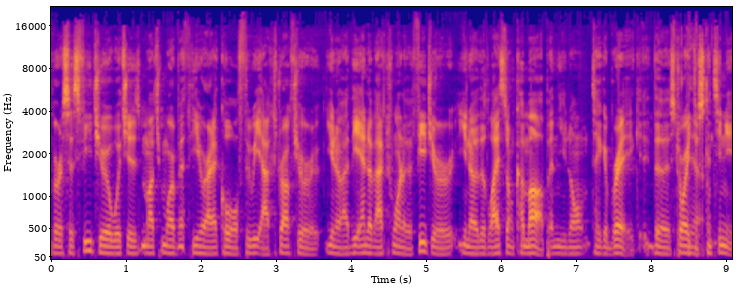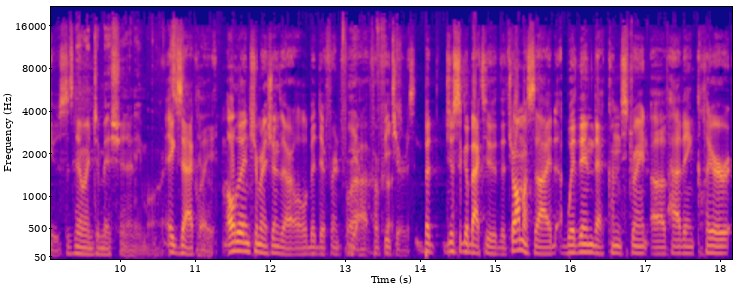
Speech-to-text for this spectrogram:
Versus feature, which is much more of a theoretical three act structure. You know, at the end of Act One of the feature, you know, the lights don't come up and you don't take a break. The story Yeah. just continues. There's no intermission anymore. It's- Exactly. All the intermissions are a little bit different for Yeah, uh, for of course. features. But just to go back to the drama side, within that constraint of having clear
